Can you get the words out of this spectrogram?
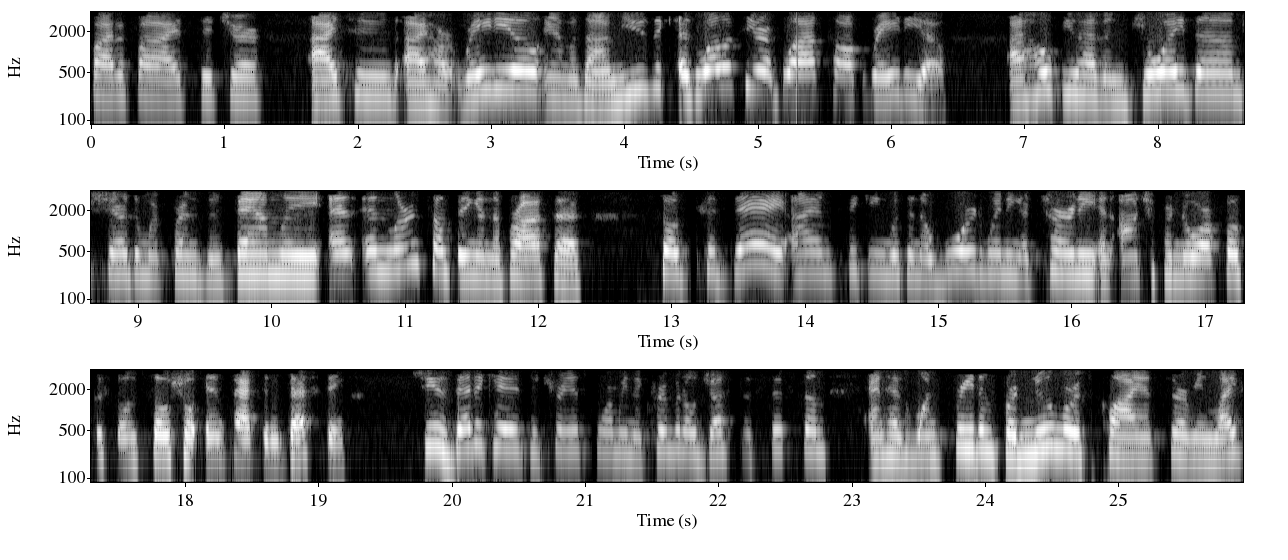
Spotify, Stitcher, iTunes, iHeartRadio, Amazon Music, as well as here at Blog Talk Radio. I hope you have enjoyed them, shared them with friends and family, and, and learned something in the process. So today I am speaking with an award-winning attorney and entrepreneur focused on social impact investing. She is dedicated to transforming the criminal justice system and has won freedom for numerous clients serving life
